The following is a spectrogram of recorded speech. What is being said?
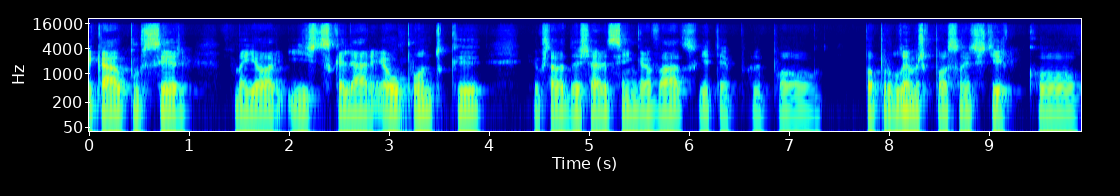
acaba por ser maior e isto se calhar é o ponto que eu gostava de deixar assim gravado e até para, para problemas que possam existir com,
